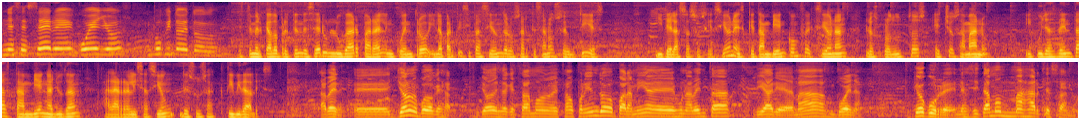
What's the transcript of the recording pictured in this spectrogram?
neceseres, cuellos, un poquito de todo. Este mercado pretende ser un lugar para el encuentro y la participación de los artesanos ceutíes y de las asociaciones que también confeccionan los productos hechos a mano y cuyas ventas también ayudan a la realización de sus actividades. A ver, eh, yo no me puedo quejar. Yo desde que estamos, nos estamos poniendo, para mí es una venta diaria y además buena. ¿Qué ocurre? Necesitamos más artesanos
